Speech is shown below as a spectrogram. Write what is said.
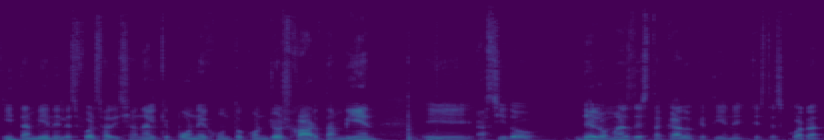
y también el esfuerzo adicional que pone junto con Josh Hart también eh, ha sido de lo más destacado que tiene esta escuadra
